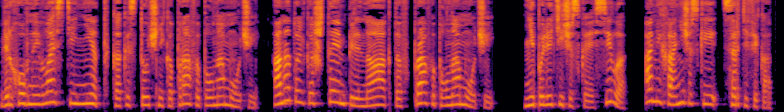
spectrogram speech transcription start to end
Верховной власти нет как источника прав и полномочий, она только штемпель на актов прав и полномочий, не политическая сила, а механический сертификат.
